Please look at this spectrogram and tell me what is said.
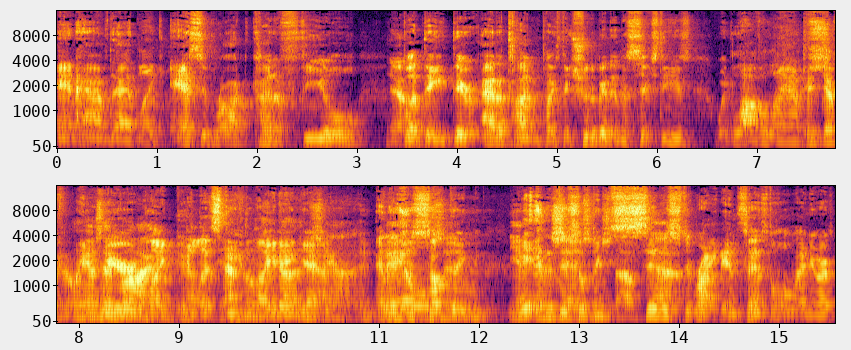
and have that like acid rock kind of feel. Yeah. But they they're at a time and place. They should have been in the '60s with lava lamps. It definitely and has that vibe. like It LSD lighting. does, yeah. yeah. And there's just something. and- yeah, yeah, and there's and something sinister, right? Incense, the whole nine yards.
